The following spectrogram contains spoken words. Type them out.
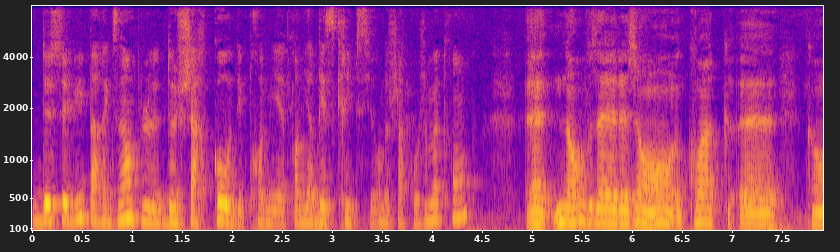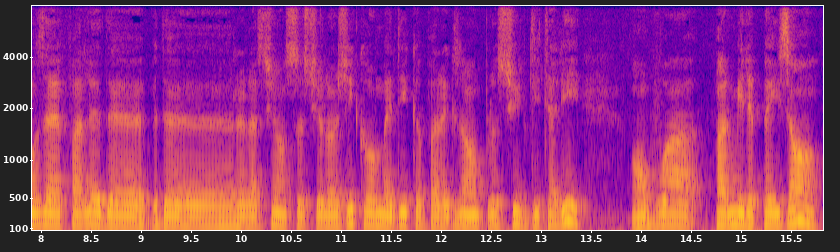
de celui, par exemple, de Charcot, des premières, premières descriptions de Charcot. Je me trompe? Euh, non, vous avez raison. Quoique, euh, quand vous avez parlé de, relations sociologiques, on m'a dit que, par exemple, au sud d'Italie, on voit parmi les paysans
